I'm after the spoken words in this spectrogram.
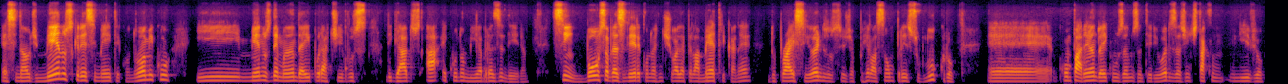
é sinal de menos crescimento econômico e menos demanda aí por ativos ligados à economia brasileira. Sim, bolsa brasileira, quando a gente olha pela métrica, né, do price earnings, ou seja, relação preço-lucro, é, comparando aí com os anos anteriores, a gente está com um nível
